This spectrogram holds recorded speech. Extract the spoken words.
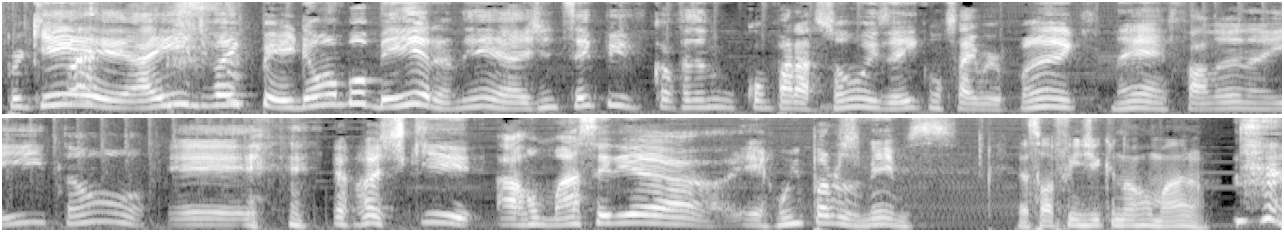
Porque aí a gente vai perder uma bobeira, né? A gente sempre fica fazendo comparações aí com Cyberpunk, né? Falando aí, então é, eu acho que arrumar seria é ruim para os memes. É só fingir que não arrumaram.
